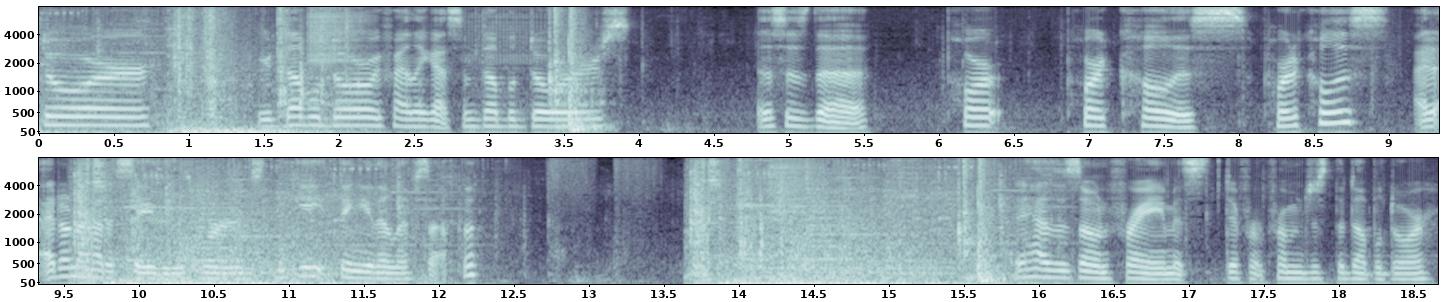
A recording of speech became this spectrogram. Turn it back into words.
door, your double door. We finally got some double doors. This is the port portcullis. Portcullis? I, I don't know how to say these words. The gate thingy that lifts up. it has its own frame. It's different from just the double door.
